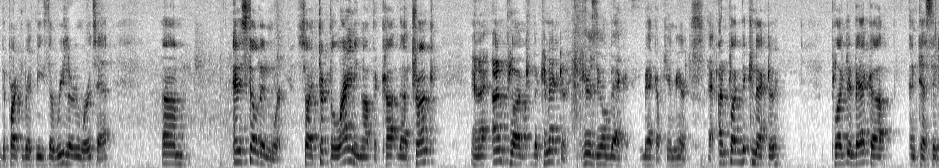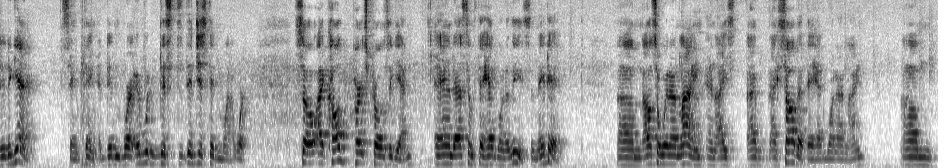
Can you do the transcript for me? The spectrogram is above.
the parking brake needs to relearn where it's at. Um, and it still didn't work. So I took the lining off the, the trunk and I unplugged the connector. Here's the old back, backup camera here. I unplugged the connector, plugged it back up, and tested it again. Same thing. It didn't work. It would just it just didn't want to work. So I called Parts Pros again and asked them if they had one of these, and they did. Um, I also went online and I, I, I, saw that they had one online. Um,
